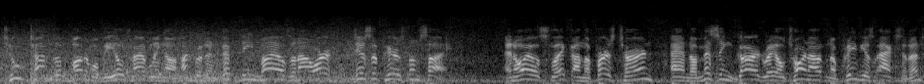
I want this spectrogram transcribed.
two tons of automobile traveling 115 miles an hour disappears from sight. An oil slick on the first turn and a missing guardrail torn out in a previous accident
